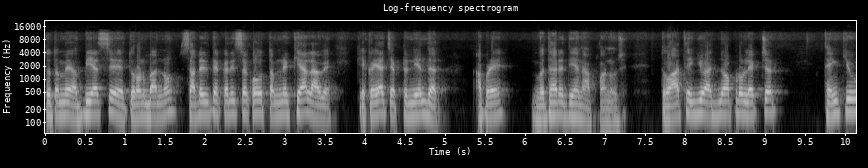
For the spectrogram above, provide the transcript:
તો તમે અભ્યાસ છે ધોરણ બાર નો સારી રીતે કરી શકો. તમને ખ્યાલ આવે કે કયા ચેપ્ટરની અંદર આપણે વધારે ધ્યાન આપવાનું છે. તો આ થઈ ગયું આજનો આપણો લેક્ચર. થેન્ક યુ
